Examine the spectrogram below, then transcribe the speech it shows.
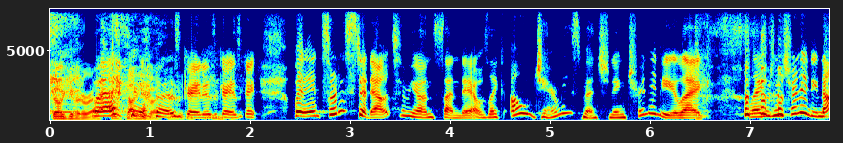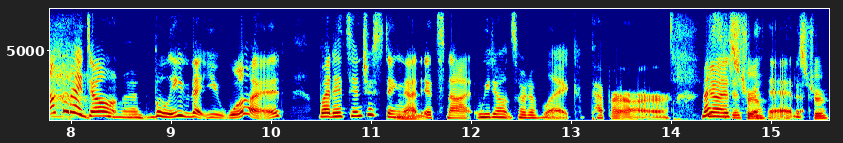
Don't give it a rest. But, it was great. It was great. It was great. But it sort of stood out to me on Sunday. I was like, oh, Jeremy's mentioning Trinity, like language of Trinity. Not that I don't believe that you would, but it's interesting mm. that it's not. We don't sort of like pepper our messages yeah, it's true. with it. It's true.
